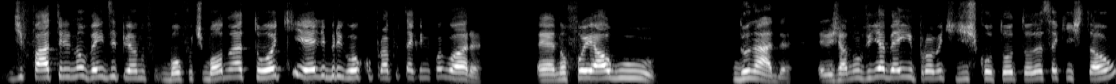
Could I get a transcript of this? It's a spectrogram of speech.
de fato ele não vem desempenhando bom futebol, não é à toa que ele brigou com o próprio técnico agora. É, não foi algo do nada. Ele já não via bem e provavelmente descontou toda essa questão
